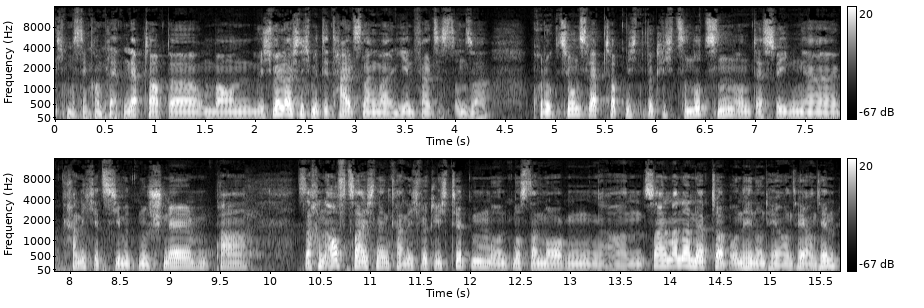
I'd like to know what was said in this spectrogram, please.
Ich muss den kompletten Laptop äh, umbauen. Ich will euch nicht mit Details langweilen. Jedenfalls ist unser Produktionslaptop nicht wirklich zu nutzen und deswegen äh, kann ich jetzt hiermit nur schnell ein paar Sachen aufzeichnen, kann ich wirklich tippen und muss dann morgen äh, zu einem anderen Laptop und hin und her und her und hin.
